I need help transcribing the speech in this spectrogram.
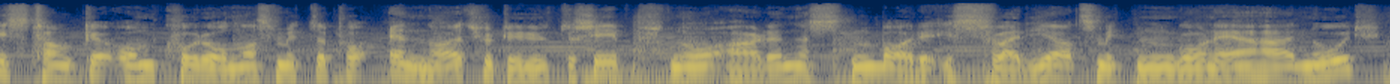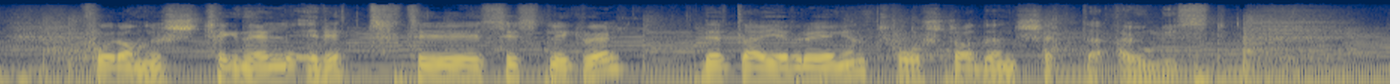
Mistanke om koronasmitte på enda et hurtigruteskip. Nå er det nesten bare i Sverige at smitten går ned her nord. Får Anders Tegnell rett til sist likevel? Dette er Gjever og gjengen, torsdag den 6. august.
